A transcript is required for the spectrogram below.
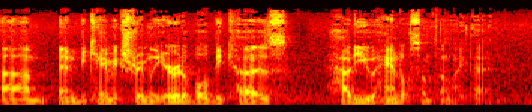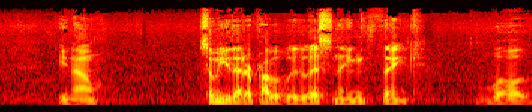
um, and became extremely irritable because how do you handle something like that? You know, some of you that are probably listening think, well,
